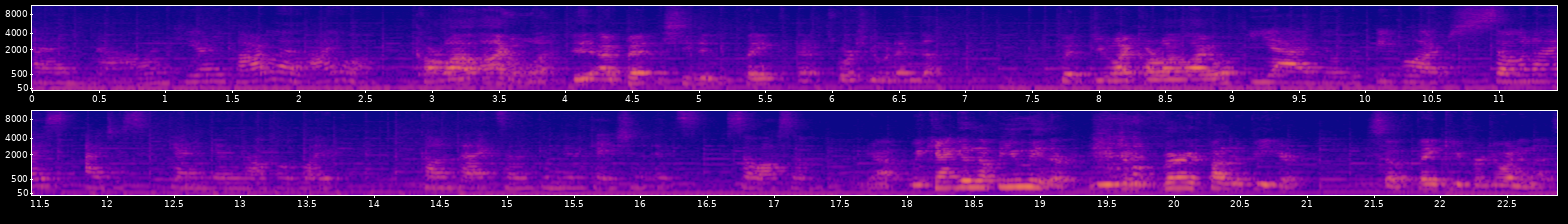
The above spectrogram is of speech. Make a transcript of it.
and now I'm here in Carlisle, Iowa. Carlisle, Iowa. Did- I bet she didn't think that's where she would end up. But do you like Carlisle, Iowa? Yeah, I do. The people are so nice. I just can't get enough of like contacts and communication. It's so awesome. Yeah, we can't get enough of you either. You've been very fun to be here. So thank you for joining us.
